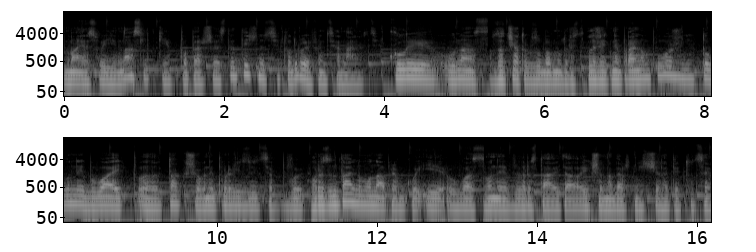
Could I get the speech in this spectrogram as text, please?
має свої наслідки: по-перше, естетичності, по-друге, функціональності. Коли у нас зачаток зуба мудрості лежить в неправильному положенні, то вони бувають е, так, що вони прорізуються в горизонтальному напрямку, і у вас вони виростають. А якщо на верхній щелепі, то це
